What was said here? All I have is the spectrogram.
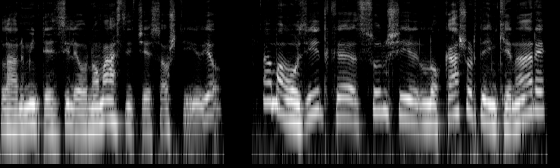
la anumite zile onomastice sau știu eu. Am auzit că sunt și locașuri de închinare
